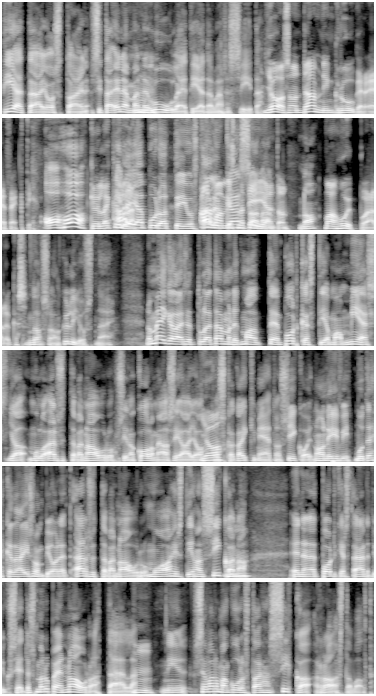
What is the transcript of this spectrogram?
tietää jostain, sitä enemmän mm. ne luulee tietävänsä siitä. Joo, se on Dunning-Kruger-efekti. Oho! Kyllä, kyllä. Äijä pudotti just Arvaa, mistä mä tiedän ton. No, Mä oon huippuälykäs. no se on kyllä just näin. No meikäläiset tulee tämmönen, että mä teen podcastia, mä oon mies ja mulla on ärsyttävä nauru. Siinä on kolme asiaa jo, Joo. koska kaikki miehet on sikoja. No niin, mutta ehkä tämä isompi on, että ärsyttävä nauru. Mua ahisti ihan sikana. Mm ennen näitä podcast-äänityksiä, että jos mä rupean nauraa täällä, Mm. niin se varmaan kuulostaa ihan sika raastavalta.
